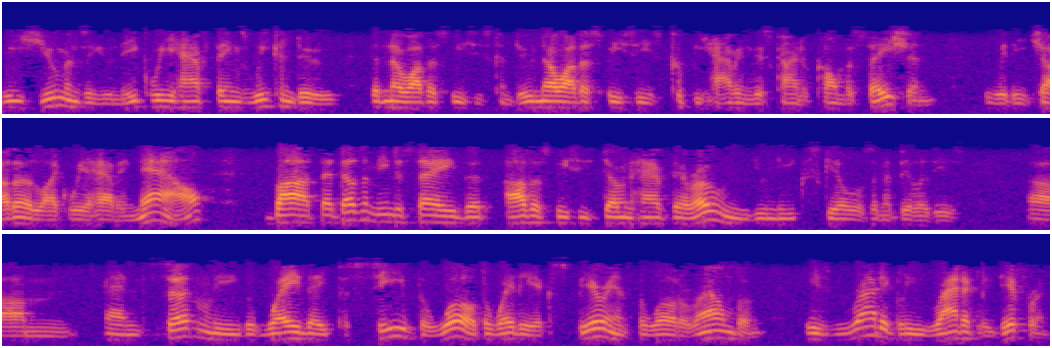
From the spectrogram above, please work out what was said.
We humans are unique. We have things we can do that no other species can do. No other species could be having this kind of conversation with each other like we're having now. But that doesn't mean to say that other species don't have their own unique skills and abilities. Um, and certainly the way they perceive the world, the way they experience the world around them is radically, radically different.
